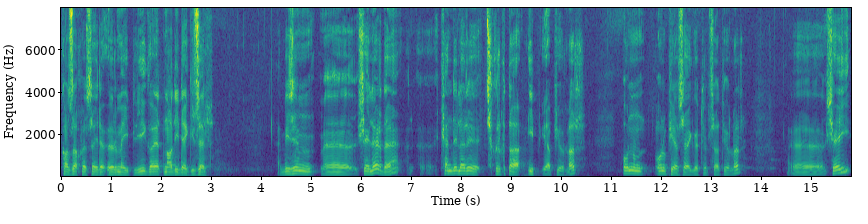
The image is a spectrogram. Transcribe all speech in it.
Kazak vesaire örme ipliği gayet nadide, güzel. Bizim e, şeyler de e, kendileri çıkırıkta ip yapıyorlar. Onun onu piyasaya götürüp satıyorlar. E, şey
